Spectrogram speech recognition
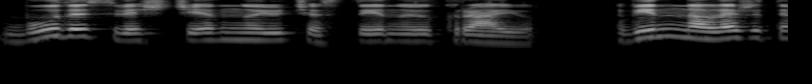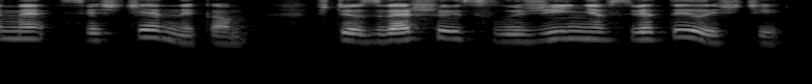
буде священною частиною краю. Він належатиме священникам, що звершують служіння в святилищі,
